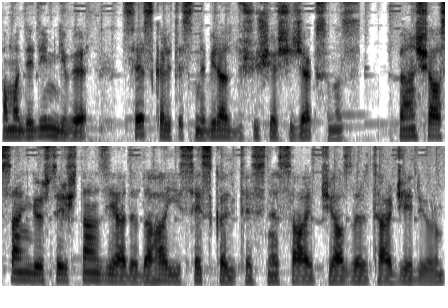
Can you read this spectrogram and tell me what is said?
Ama dediğim gibi ses kalitesinde biraz düşüş yaşayacaksınız. Ben şahsen gösterişten ziyade daha iyi ses kalitesine sahip cihazları tercih ediyorum.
